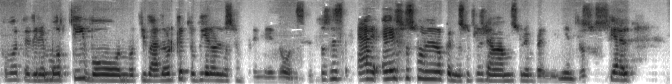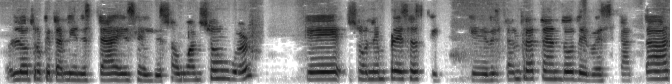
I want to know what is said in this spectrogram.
¿cómo te diré?, motivo, motivador que tuvieron los emprendedores. Entonces, eso son lo que nosotros llamamos un emprendimiento social. El otro que también está es el de Someone Somewhere, que son empresas que, que están tratando de rescatar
